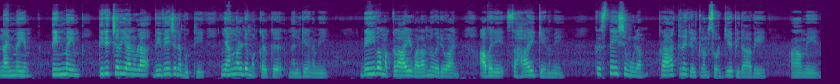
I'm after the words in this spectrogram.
നന്മയും തിന്മയും തിരിച്ചറിയാനുള്ള വിവേചന ബുദ്ധി ഞങ്ങളുടെ മക്കൾക്ക് നൽകണമേ. ദൈവമക്കളായി വളർന്നു വരുവാൻ അവരെ സഹായിക്കണമേ. ക്രിസ്തേശു മൂലം പ്രാർത്ഥന കേൾക്കണം സ്വർഗീയ പിതാവേ. ആമേൻ.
